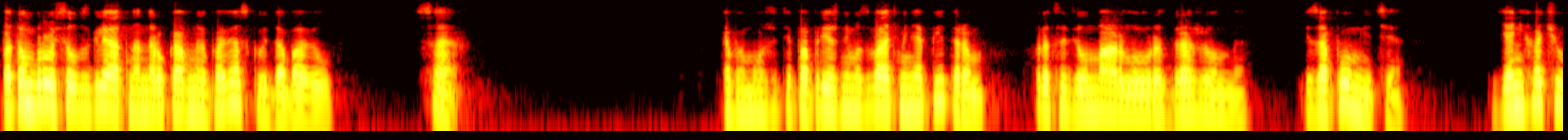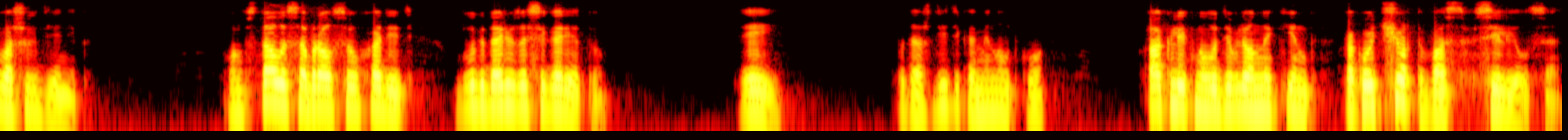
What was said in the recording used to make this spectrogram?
Потом бросил взгляд на нарукавную повязку и добавил. «Сэр». «Вы можете по-прежнему звать меня Питером», — процедил Марлоу раздраженно. «И запомните, я не хочу ваших денег». Он встал и собрался уходить. «Благодарю за сигарету». «Эй, подождите-ка минутку», — окликнул удивленный Кинг. «Какой черт в вас вселился?»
